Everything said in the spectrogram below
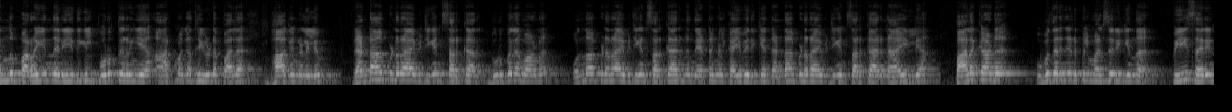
എന്ന് പറയുന്ന രീതിയിൽ പുറത്തിറങ്ങിയ ആത്മകഥയുടെ പല ഭാഗങ്ങളിലും രണ്ടാം പിണറായി വിജയൻ സർക്കാർ ദുർബലമാണ്. ഒന്നാം പിണറായി വിജയൻ സർക്കാരിന്റെ നേട്ടങ്ങൾ കൈവരിക്കാൻ രണ്ടാം പിണറായി വിജയൻ സർക്കാരിനായില്ല. പാലക്കാട് ഉപതെരഞ്ഞെടുപ്പിൽ മത്സരിക്കുന്ന പി സരിൻ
